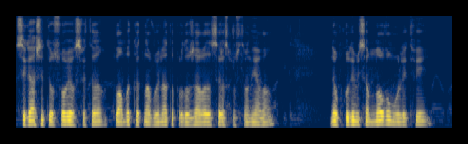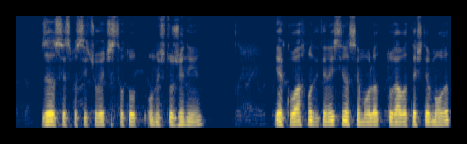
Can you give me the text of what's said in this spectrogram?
Сегашните условия в света, пламъкът на войната продължава да се разпространява. Необходими са много молитви, за да се спаси човечеството от унищожение – и ако Ахмадите наистина се молят, тогава те ще могат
